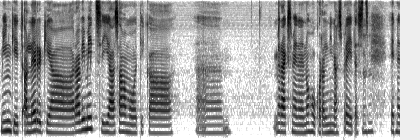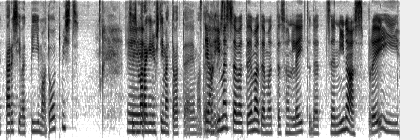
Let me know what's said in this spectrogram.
mingid allergiaravimid ja samamoodi ka äh, me rääkisime enne nohu korral ninaspreidest mm, -hmm. et need pärsivad piima tootmist siis ma räägin just imetavate emade jah, imetavate emade mõttes on leitud, et see ninasprei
